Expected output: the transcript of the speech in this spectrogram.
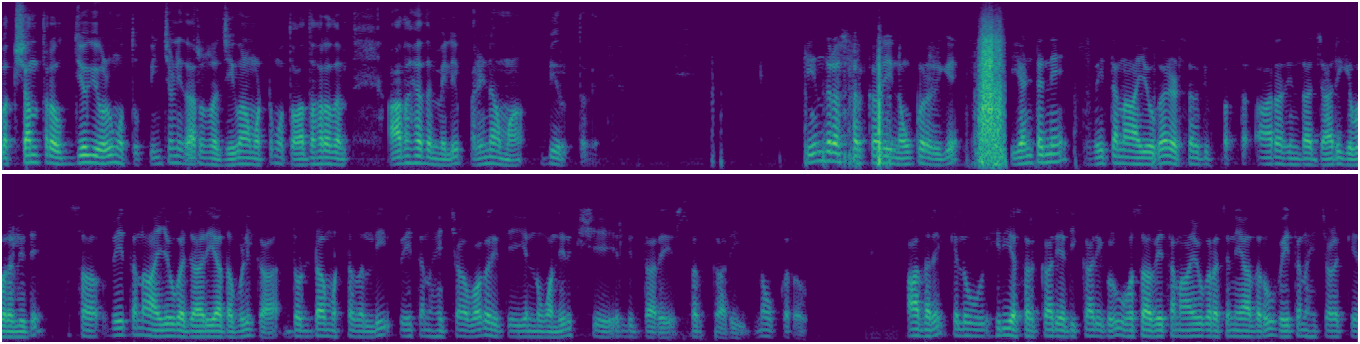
ಲಕ್ಷಾಂತರ ಉದ್ಯೋಗಿಗಳು ಮತ್ತು ಪಿಂಚಣಿದಾರರ ಜೀವನ ಮಟ್ಟ ಮತ್ತು ಆಧಾರದ, ಆದಾಯದ ಮೇಲೆ ಪರಿಣಾಮ ಬೀರುತ್ತವೆ. ಕೇಂದ್ರ ಸರ್ಕಾರಿ ನೌಕರರಿಗೆ ಎಂಟನೇ ವೇತನ ಆಯೋಗ ಎರಡು ಸಾವಿರದ ಇಪ್ಪತ್ತ ಆರರಿಂದ ಜಾರಿಗೆ ಬರಲಿದೆ. ಹೊಸ ವೇತನ ಆಯೋಗ ಜಾರಿಯಾದ ಬಳಿಕ ದೊಡ್ಡ ಮಟ್ಟದಲ್ಲಿ ವೇತನ ಹೆಚ್ಚಳವಾಗಲಿದೆ ಎನ್ನುವ ನಿರೀಕ್ಷೆಯಲ್ಲಿದ್ದಾರೆ ಸರ್ಕಾರಿ ನೌಕರರು. ಆದರೆ ಕೆಲವು ಹಿರಿಯ ಸರ್ಕಾರಿ ಅಧಿಕಾರಿಗಳು ಹೊಸ ವೇತನ ಆಯೋಗ ರಚನೆಯಾದರೂ ವೇತನ ಹೆಚ್ಚಳಕ್ಕೆ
